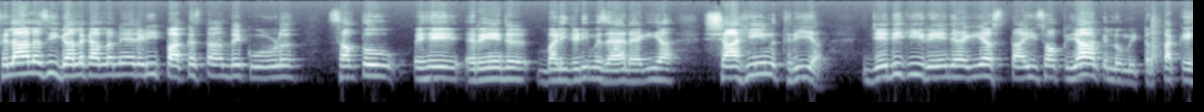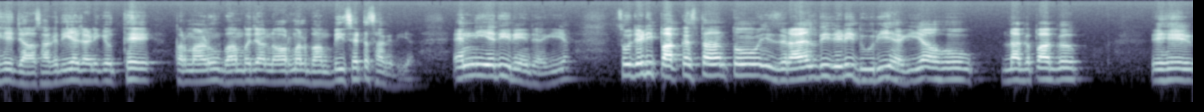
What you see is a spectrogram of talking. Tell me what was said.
ਫਿਲਹਾਲ ਅਸੀਂ ਗੱਲ ਕਰ ਲੈਂਦੇ ਆ ਜਿਹੜੀ ਪਾਕਿਸਤਾਨ ਦੇ ਕੋਲ ਸਭ ਤੋਂ ਇਹ ਰੇਂਜ ਵਾਲੀ ਜਿਹੜੀ ਮਿਜ਼ਾਈਲ ਹੈਗੀ ਆ, ਸ਼ਾਹੀਨ 3 ਆ। ਜਿਹਦੀ ਕੀ ਰੇਂਜ ਹੈਗੀ ਆ 2750 ਕਿਲੋਮੀਟਰ ਤੱਕ ਇਹ ਜਾ ਸਕਦੀ ਆ ਯਾਨੀ ਕਿ ਉੱਥੇ ਪਰਮਾਣੂ ਬੰਬ ਜਾਂ ਨਾਰਮਲ ਬੰਬ ਵੀ ਸਿੱਟ ਸਕਦੀ ਆ। ਇੰਨੀ ਇਹਦੀ ਰੇਂਜ ਹੈਗੀ ਆ। ਸੋ ਜਿਹੜੀ ਪਾਕਿਸਤਾਨ ਤੋਂ ਇਜ਼ਰਾਈਲ ਦੀ ਜਿਹੜੀ ਦੂਰੀ ਹੈਗੀ ਆ, ਉਹ ਲਗਭਗ ਇਹ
